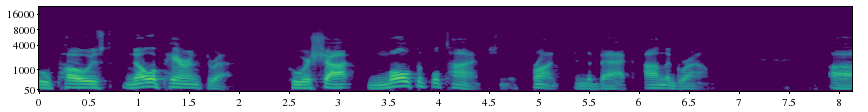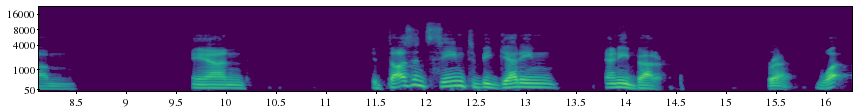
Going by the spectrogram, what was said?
who posed no apparent threat, who were shot multiple times in the front, in the back, on the ground. Um, and it doesn't seem to be getting any better. Right. What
